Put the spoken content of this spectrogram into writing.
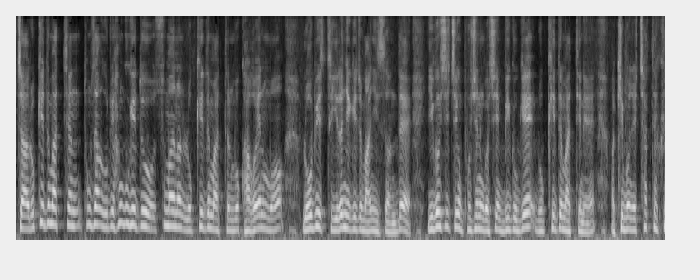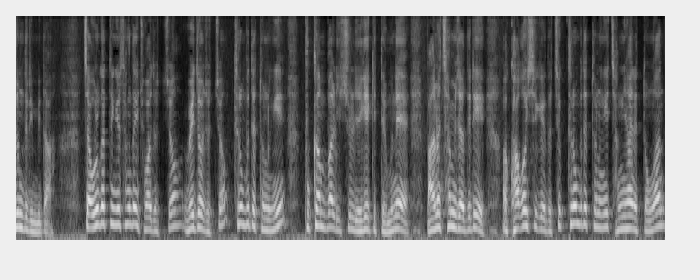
자, 록히드 마틴, 통상 우리 한국에도 수많은 록히드 마틴, 뭐 과거에는 뭐 로비스트 이런 얘기 좀 많이 있었는데 이것이 지금 보시는 것이 미국의 록히드 마틴의 기본적 차트 흐름들입니다. 자, 오늘 같은 경우 상당히 좋아졌죠. 왜 좋아졌죠? 트럼프 대통령이 북한발 이슈를 얘기했기 때문에 많은 참여자들이 과거 시기에도 즉 트럼프 대통령이 작년 한 해 동안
